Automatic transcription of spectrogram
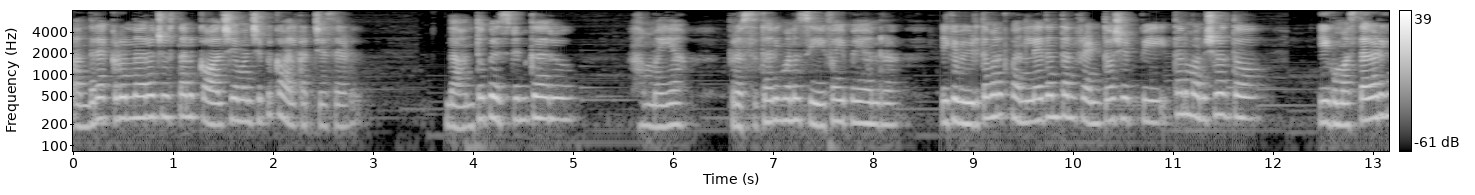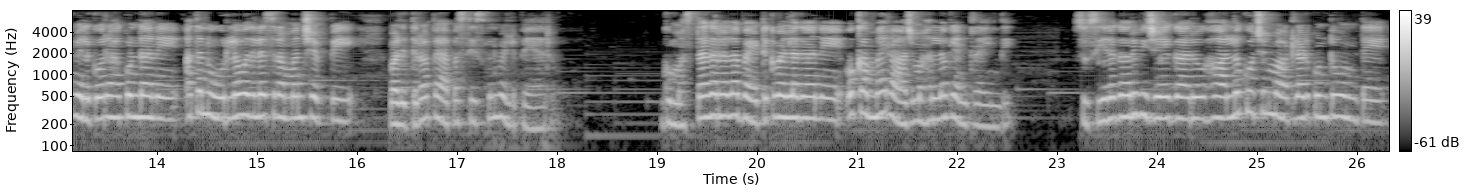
అందరు ఎక్కడున్నారో చూస్తాను కాల్ చేయమని చెప్పి కాల్ కట్ చేశాడు. దాంతో ప్రెసిడెంట్ గారు అమ్మయ్య ప్రస్తుతానికి మనం సేఫ్ అయిపోయానురా ఇక వీడితో మనకు పని లేదని తన ఫ్రెండ్తో చెప్పి తన మనుషులతో ఈ గుమస్తాగాడికి మెలకువ రాకుండానే అతను ఊర్లో వదిలేసి రమ్మని చెప్పి వాళ్ళిద్దరూ ఆ పేపర్స్ తీసుకుని వెళ్ళిపోయారు. గుమస్తా గారు అలా బయటకు వెళ్ళగానే ఒక అమ్మాయి రాజ్మహల్లోకి ఎంటర్ అయింది. సుశీల గారు విజయ్ గారు హాల్లో కూర్చొని మాట్లాడుకుంటూ ఉంటే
